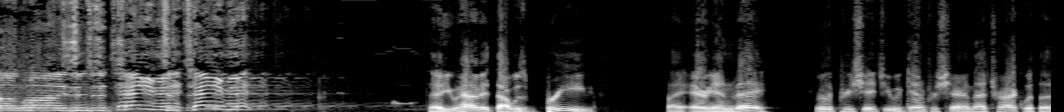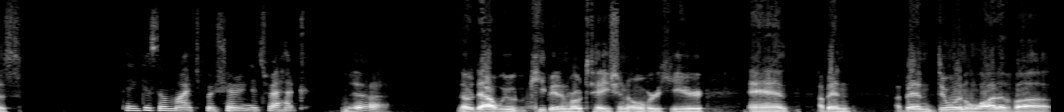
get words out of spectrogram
Wrong Minds Entertainment. Entertainment. There you have it. That was Breathe by Airyen Vay. Really appreciate you again for sharing that track with us. Thank you so much for sharing the track. Yeah. No doubt. We will keep it in rotation over here. And I've been I've been doing a lot of uh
